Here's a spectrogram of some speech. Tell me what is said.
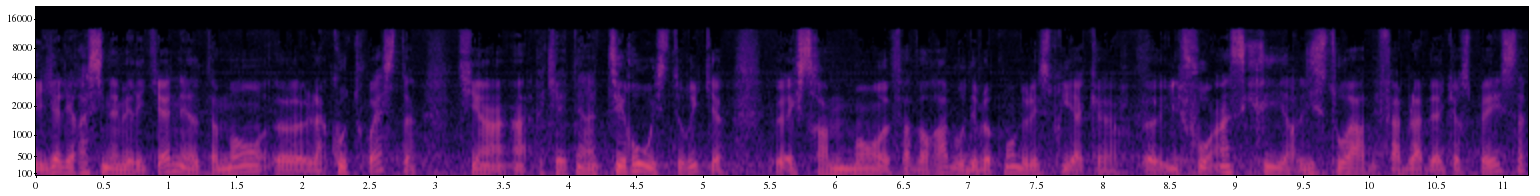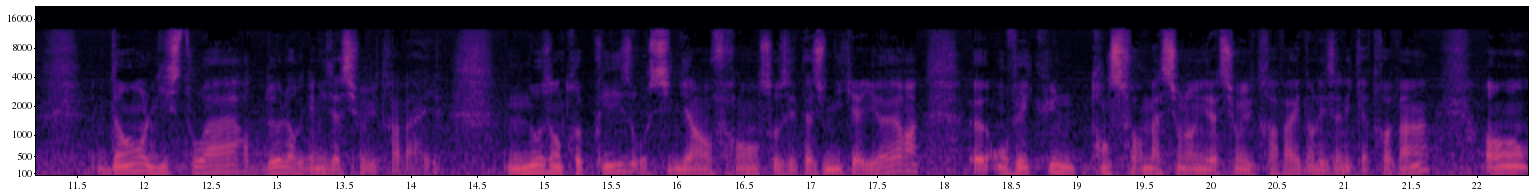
il y a les racines américaines et notamment euh, la côte ouest qui a, qui a, été un terreau historique euh, extrêmement euh, favorable au développement de l'esprit hacker. il faut inscrire l'histoire des Fab Labs et Hackerspace dans l'histoire de l'organisation du travail. Nos entreprises, aussi bien en France, aux États-Unis qu'ailleurs, ont vécu une transformation de l'organisation du travail dans les années 80 en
